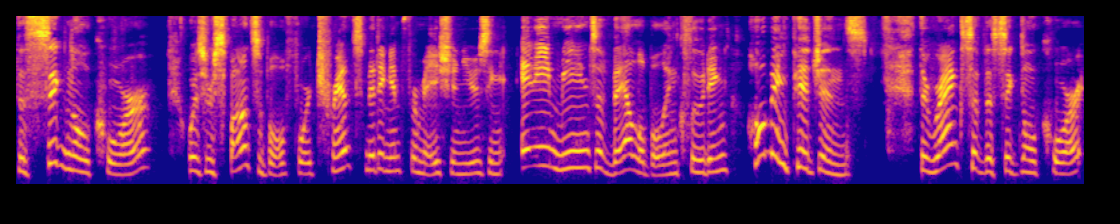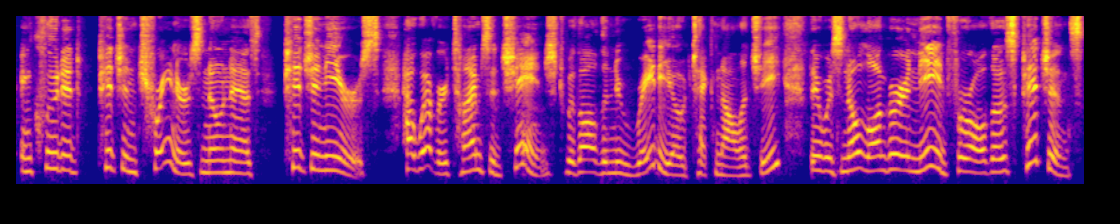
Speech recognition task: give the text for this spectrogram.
The Signal Corps was responsible for transmitting information using any means available, including homing pigeons. The ranks of the Signal Corps included pigeon trainers known as pigeoneers. However, times had changed with all the new radio technology. There was no longer a need for all those pigeons.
